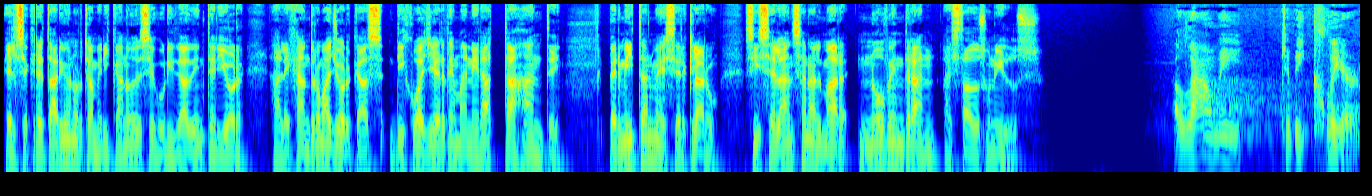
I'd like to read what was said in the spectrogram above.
el secretario norteamericano de Seguridad Interior, Alejandro Mayorkas, dijo ayer de manera tajante, permítanme ser claro, si se lanzan al mar no vendrán a Estados Unidos. Allow me to be clear.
